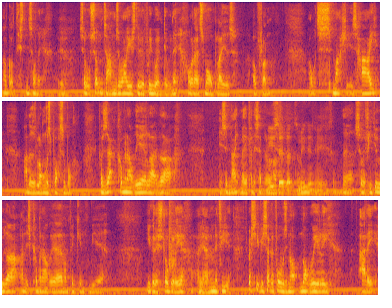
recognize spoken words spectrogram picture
I've got distance on it. Yeah. So sometimes what I used to do if we weren't doing it, or I had small players up front, I would smash it as high and as long as possible. Because that coming out the air like that is a nightmare for the centre half. You said that to me, didn't you? You Yeah, so if you do that and it's coming out the air, I'm thinking, yeah, you're going to struggle here. And, Yeah. and if you, especially if your centre forward's not not really at it,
